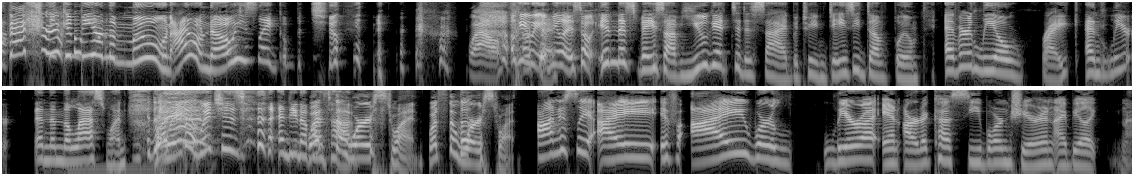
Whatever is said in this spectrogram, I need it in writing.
Is that true? He could be on the moon. I don't know. He's like a bajillionaire. Wow. Okay, wait, Amelia. So in this face off, you get to decide between Daisy Dove Bloom, Ever Leo Reich, and Lear and then the last one, which, which is ending up What's on top. the worst one? What's the The- worst one? Honestly, I if I were Lyra Antarctica Seaborn Sheeran, I'd be like, no.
